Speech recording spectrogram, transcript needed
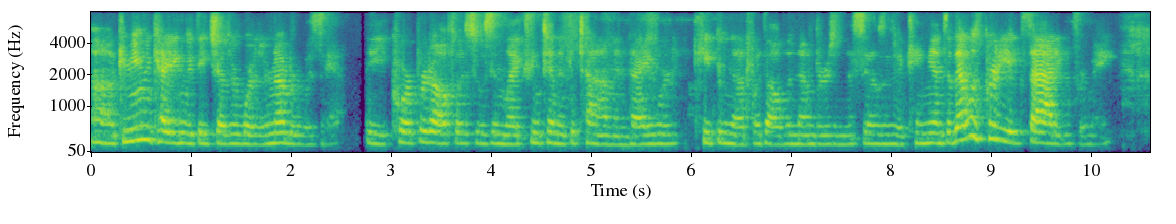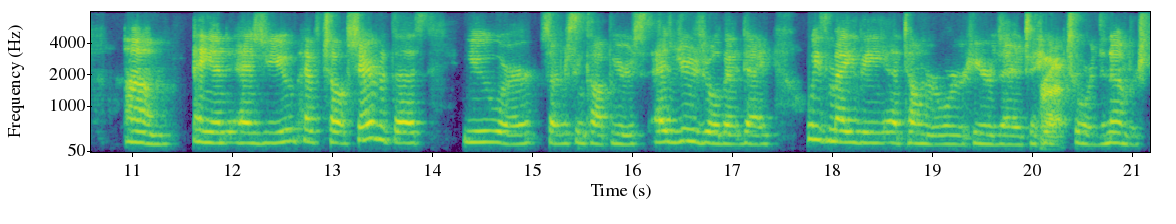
uh, communicating with each other where their number was at. The corporate office was in Lexington at the time, and they were keeping up with all the numbers and the sales that came in. So that was pretty exciting for me. Um, and as you have shared with us, you were servicing copiers as usual that day, with maybe a toner order here or there to help right. toward the numbers.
